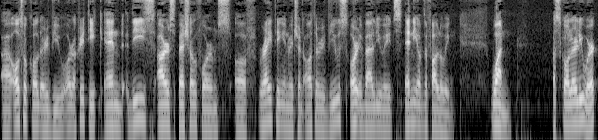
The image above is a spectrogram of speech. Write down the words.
uh, also called a review or a critique, and these are special forms of writing in which an author reviews or evaluates any of the following. One, a scholarly work,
